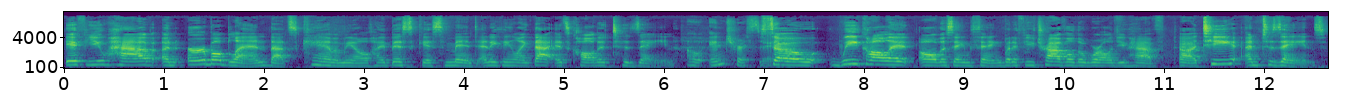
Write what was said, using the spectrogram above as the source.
If you have an herbal blend, that's chamomile, hibiscus, mint, anything like that, it's called a tisane. Oh, interesting. So we call it all the same thing, but if you travel the world, you have uh, tea and tisanes.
